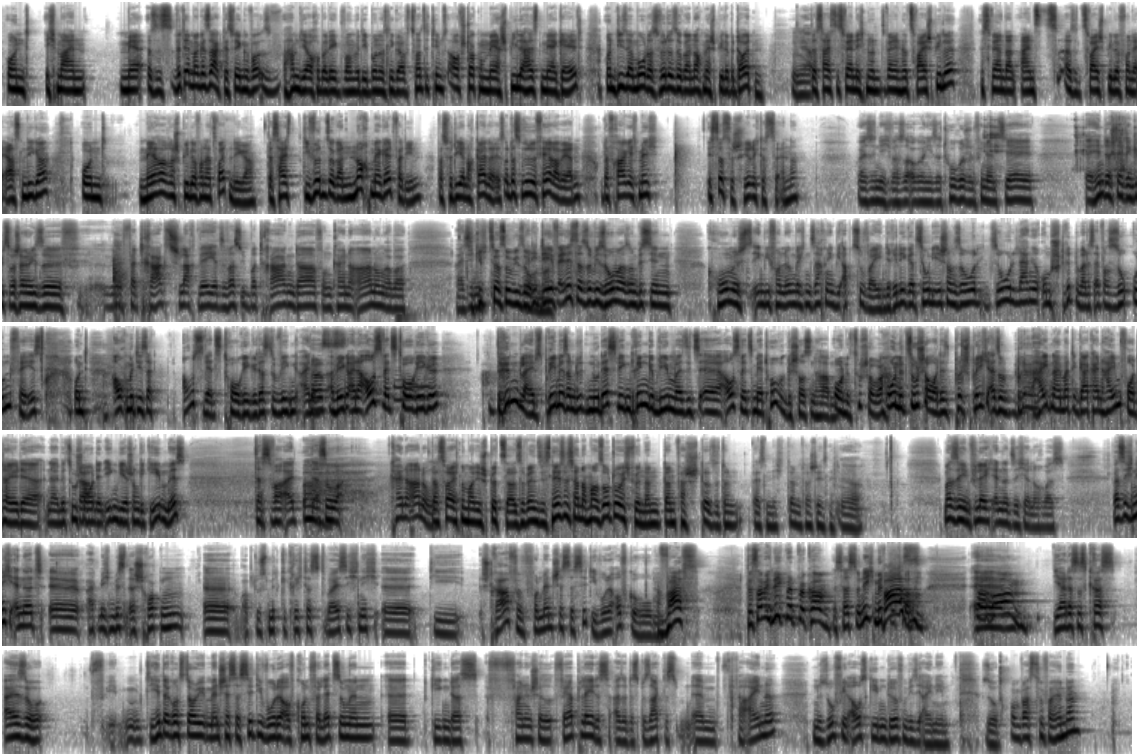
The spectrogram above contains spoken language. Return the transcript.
Und ich meine, mehr, also es wird ja immer gesagt, deswegen haben die auch überlegt, wollen wir die Bundesliga auf 20 Teams aufstocken. Mehr Spiele heißt mehr Geld. Und dieser Modus würde sogar noch mehr Spiele bedeuten. Ja. Das heißt, es wären nicht nur, wären nicht nur zwei Spiele, es wären dann eins, also zwei Spiele von der ersten Liga und mehrere Spiele von der zweiten Liga. Das heißt, die würden sogar noch mehr Geld verdienen, was für die ja noch geiler ist. Und das würde fairer werden. Und da frage ich mich, ist das so schwierig, das zu ändern? weiß ich nicht, was da organisatorisch und finanziell äh, hintersteckt. Dann gibt es wahrscheinlich diese wieder Vertragsschlacht, wer jetzt was übertragen darf und keine Ahnung, aber weiß ich Gibt es ja sowieso. Die immer. DFL ist da sowieso mal so ein bisschen komisch, irgendwie von irgendwelchen Sachen irgendwie abzuweichen. Die Relegation, die ist schon so, so lange umstritten, weil das einfach so unfair ist. Und auch mit dieser Auswärtstorregel, dass du wegen, einem, Das wegen einer Auswärtstorregel drin bleibst. Bremen ist nur deswegen drin geblieben, weil sie äh, auswärts mehr Tore geschossen haben. Ohne Zuschauer. Ohne Zuschauer. Das sprich, also Heidenheim hatte gar keinen Heimvorteil, der na, mit Zuschauern, Ja. denn irgendwie ja schon gegeben ist. Das war halt, das so, keine Ahnung. Das war echt nochmal die Spitze. Also wenn sie es nächstes Jahr nochmal so durchführen, dann, dann, also dann weiß ich nicht, dann verstehe ich es nicht. Ja. Mal sehen, vielleicht ändert sich ja noch was. Was sich nicht ändert, äh, hat mich ein bisschen erschrocken. Äh, ob du es mitgekriegt hast, weiß ich nicht. Äh, die Strafe von Manchester City wurde aufgehoben. Was? Das habe ich nicht mitbekommen. Das hast du nicht mitbekommen. Warum? Ja, das ist krass. Also, die Hintergrundstory: Manchester City wurde aufgrund Verletzungen äh, gegen das Financial Fair Play, das, also das besagt, dass ähm, Vereine nur so viel ausgeben dürfen, wie sie einnehmen. So, um was zu verhindern?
